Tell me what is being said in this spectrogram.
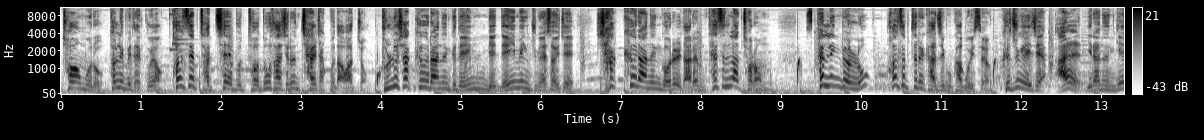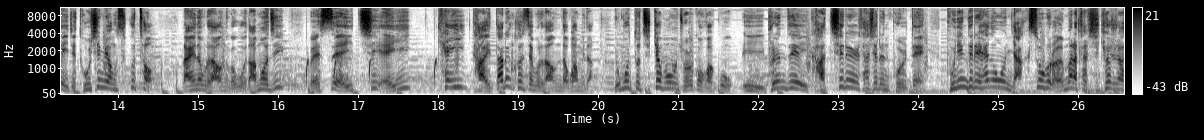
처음으로 설립이 됐고요. 컨셉 자체부터도 사실은 잘 잡고 나왔죠. 블루샤크라는 그 네임, 네이밍 중에서 이제 샤크라는 거를 나름 테슬라처럼 스펠링별로 컨셉트를 가지고 가고 있어요. 그 중에 이제 R이라는 게 이제 도시명 스쿠터 라인업으로 나오는 거고 나머지 뭐 S, H, A, K 다 다른 컨셉으로 나온다고 합니다. 이것도 지켜보면 좋을 것 같고 이 브랜드의 이 가치를 사실은 볼 때 본인들이 해놓은 약속을 얼마나 잘 지켜주냐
